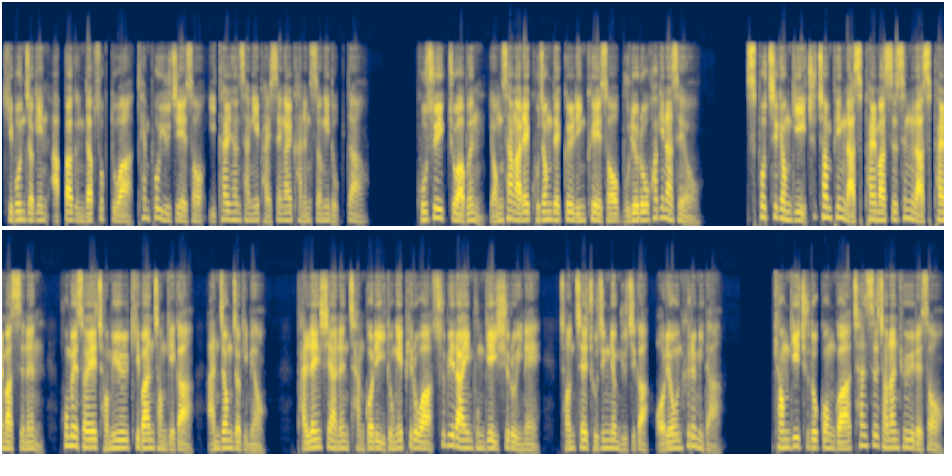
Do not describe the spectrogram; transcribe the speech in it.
기본적인 압박 응답 속도와 템포 유지에서 이탈 현상이 발생할 가능성이 높다. 고수익 조합은 영상 아래 고정 댓글 링크에서 무료로 확인하세요. 스포츠 경기 추천픽 라스팔마스 승 라스팔마스는 홈에서의 점유율 기반 전개가 안정적이며 발렌시아는 장거리 이동의 피로와 수비 라인 붕괴 이슈로 인해 전체 조직력 유지가 어려운 흐름이다. 경기 주도권과 찬스 전환 효율에서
